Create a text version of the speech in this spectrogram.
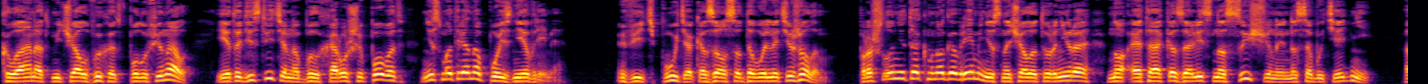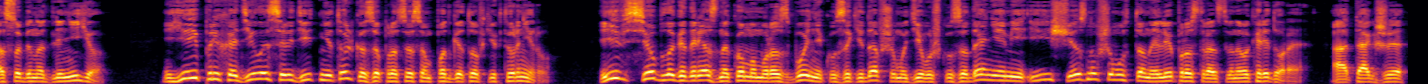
Клан отмечал выход в полуфинал, и это действительно был хороший повод, несмотря на позднее время. Ведь путь оказался довольно тяжелым. Прошло не так много времени с начала турнира, но это оказались насыщенные на события дни, особенно для нее. Ей приходилось следить не только за процессом подготовки к турниру. И все благодаря знакомому разбойнику, закидавшему девушку заданиями и исчезнувшему в тоннеле пространственного коридора. А также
